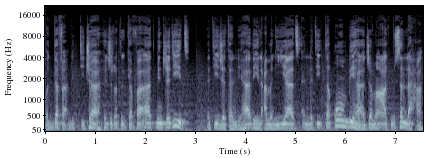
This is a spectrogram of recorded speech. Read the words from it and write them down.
والدفع باتجاه هجرة الكفاءات من جديد نتيجة لهذه العمليات التي تقوم بها جماعات مسلحة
